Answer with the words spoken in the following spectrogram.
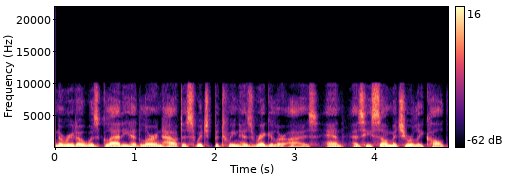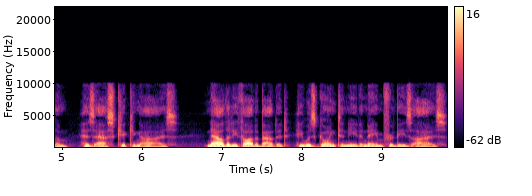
Naruto was glad he had learned how to switch between his regular eyes and, as he so maturely called them, his ass-kicking eyes. Now that he thought about it, he was going to need a name for these eyes.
